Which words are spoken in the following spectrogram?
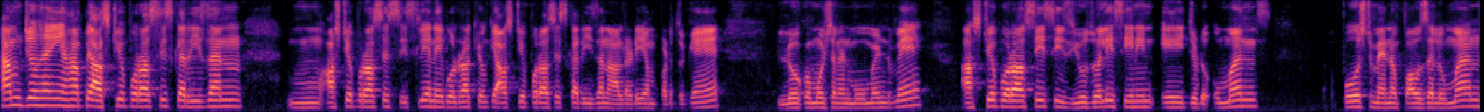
हम जो है यहाँ पे ऑस्टियोपोरोसिस का रीजन ऑस्टियोपोरोसिस mm, इसलिए नहीं बोल रहा क्योंकि ऑस्टियोपोरोसिस का रीजन ऑलरेडी हम पढ़ चुके हैं। Locomotion and movement में osteoporosis is usually seen in aged women postmenopausal women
